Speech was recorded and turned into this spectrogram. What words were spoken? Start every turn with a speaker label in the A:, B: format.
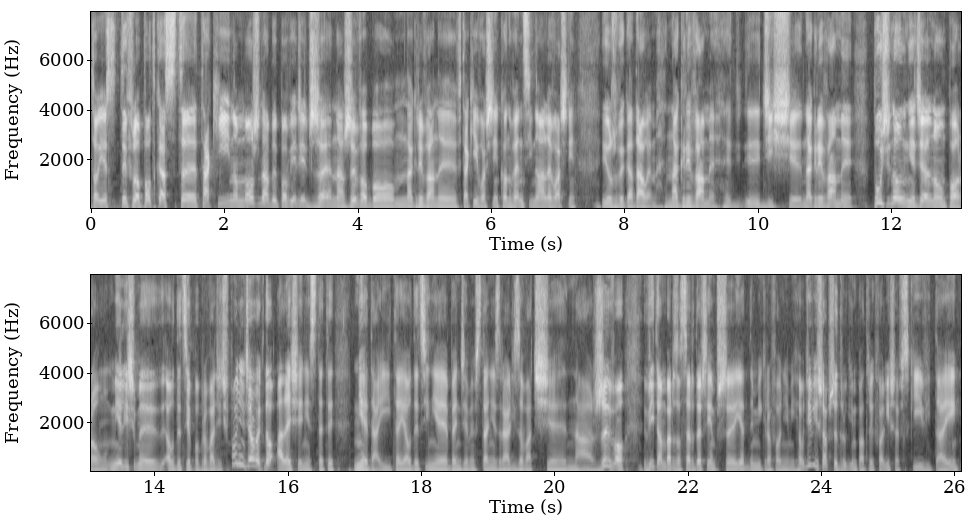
A: To jest Tyflo Podcast, e, taki, no można by powiedzieć, że na żywo, bo nagrywany w takiej właśnie konwencji, no ale właśnie już wygadałem. Nagrywamy e, dziś, e, nagrywamy późną niedzielną porą. Mieliśmy audycję poprowadzić w poniedziałek, no ale się niestety nie da i tej audycji nie będziemy w stanie zrealizować na żywo. Witam bardzo serdecznie przy jednym mikrofonie Michał Dziwisza, przy drugim Patryk Waliszewski. Witaj.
